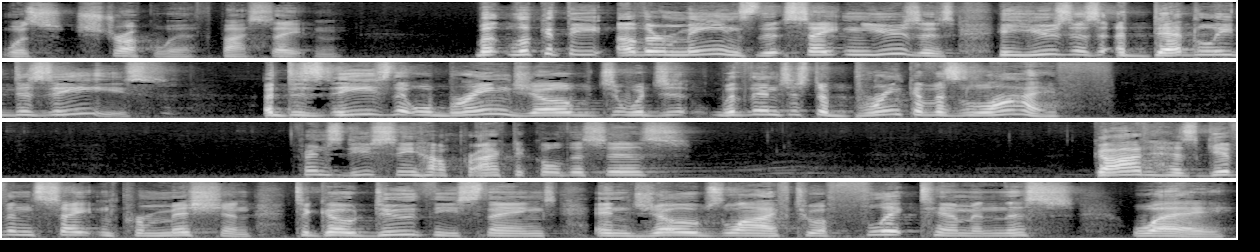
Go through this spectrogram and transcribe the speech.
was struck with by Satan. But look at the other means that Satan uses. He uses a deadly disease, a disease that will bring Job within just a brink of his life. Friends, do you see how practical this is? God has given Satan permission to go do these things in Job's life, to afflict him in this way.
